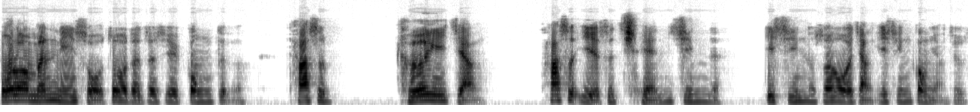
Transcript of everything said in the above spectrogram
婆罗门尼所做的这些功德，他是可以讲，他是也是全心的，一心的。所以我讲一心供养就是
